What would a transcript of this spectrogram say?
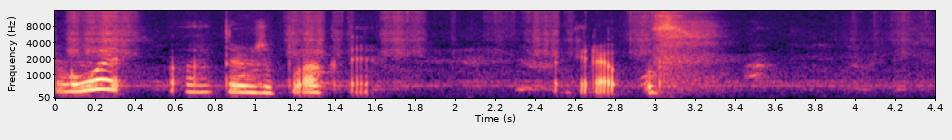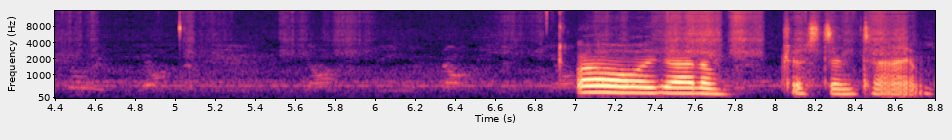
Oh, what? Oh, there was a block there. Check it out. Oh, I got him just in time.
